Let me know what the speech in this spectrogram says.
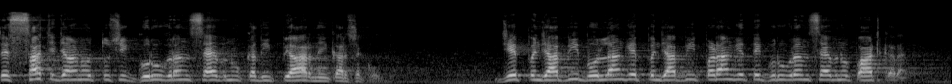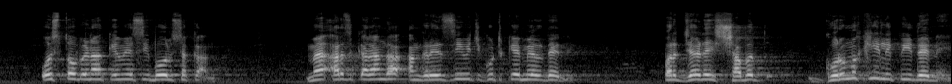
ਤੇ ਸੱਚ ਜਾਣੋ ਤੁਸੀਂ ਗੁਰੂ ਗ੍ਰੰਥ ਸਾਹਿਬ ਨੂੰ ਕਦੀ ਪਿਆਰ ਨਹੀਂ ਕਰ ਸਕੋਗੇ। ਜੇ ਪੰਜਾਬੀ ਬੋਲਾਂਗੇ, ਪੰਜਾਬੀ ਪੜਾਂਗੇ ਤੇ ਗੁਰੂ ਗ੍ਰੰਥ ਸਾਹਿਬ ਨੂੰ ਪਾਠ ਕਰਾਂ ਉਸ ਤੋਂ ਬਿਨਾ ਕਿਵੇਂ ਅਸੀਂ ਬੋਲ ਸਕਾਂ ਮੈਂ ਅਰਜ਼ ਕਰਾਂਗਾ, ਅੰਗਰੇਜ਼ੀ ਵਿੱਚ ਗੁਟਕੇ ਮਿਲਦੇ ਨੇ, ਪਰ ਜਿਹੜੇ ਸ਼ਬਦ ਗੁਰਮੁਖੀ ਲਿਪੀ ਦੇ ਨੇ,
